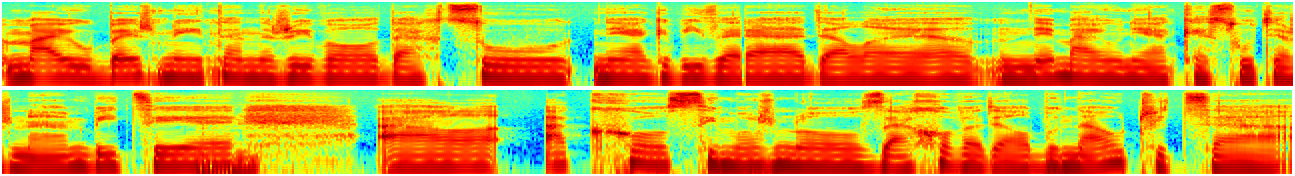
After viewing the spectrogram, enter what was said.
majú bežný ten život a chcú nejak vyzerať, ale nemajú nejaké súťažné ambície. Mm-hmm. A ako si možno zachovať alebo naučiť sa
